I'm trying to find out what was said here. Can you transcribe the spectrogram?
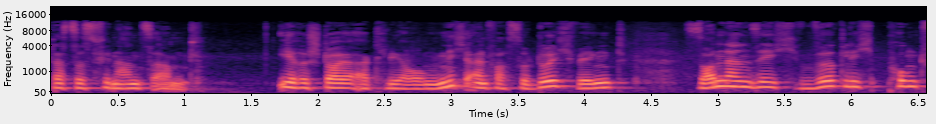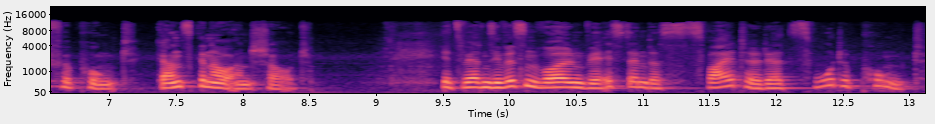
dass das Finanzamt Ihre Steuererklärung nicht einfach so durchwinkt, sondern sich wirklich Punkt für Punkt ganz genau anschaut. Jetzt werden Sie wissen wollen, wer ist denn das zweite, der zweite Punkt,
